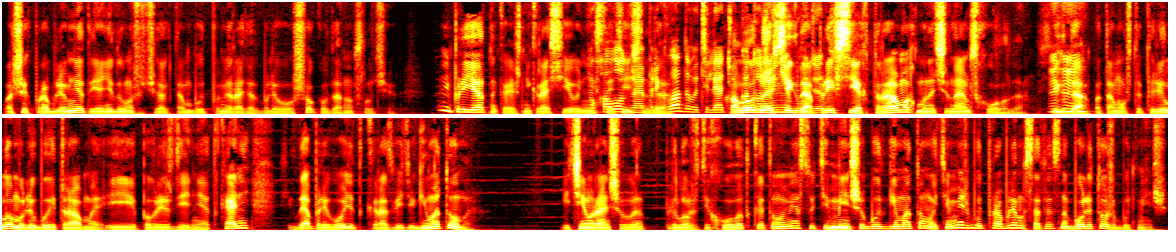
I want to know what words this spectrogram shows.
больших проблем нет. И я не думаю, что человек там будет помирать от болевого шока в данном случае. Неприятно, конечно, некрасиво, не Но холодное прикладывать или Холодное тоже всегда. Не будет. При всех травмах мы начинаем с холода. Всегда. Угу. Потому что переломы, любые травмы и повреждения тканей всегда приводят к развитию гематомы. И чем раньше вы приложите холод к этому месту, тем меньше будет гематомы, тем меньше будет проблем, соответственно, боли тоже будет меньше.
